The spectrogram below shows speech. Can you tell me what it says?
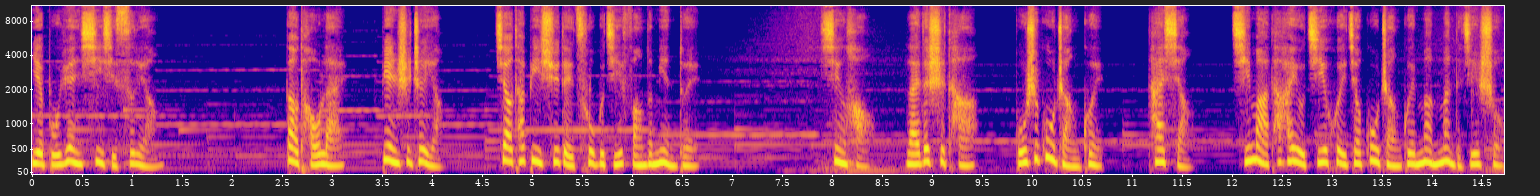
也不愿细细思量。到头来便是这样，叫他必须得猝不及防的面对。幸好来的是他，不是顾掌柜。他想，起码他还有机会叫顾掌柜慢慢的接受。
